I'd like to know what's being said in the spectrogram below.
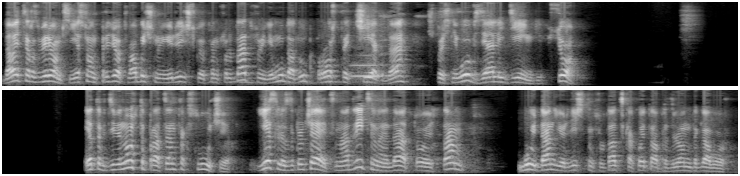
Давайте разберемся. Если он придет в обычную юридическую консультацию, ему дадут просто чек, да, что с него взяли деньги. Все. Это в 90% случаев. Если заключается на длительное, да, то есть там будет дан юридической консультации какой-то определенный договор.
